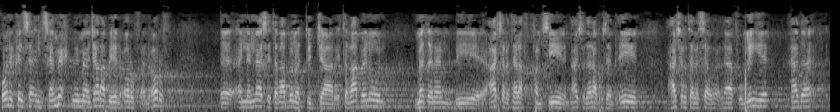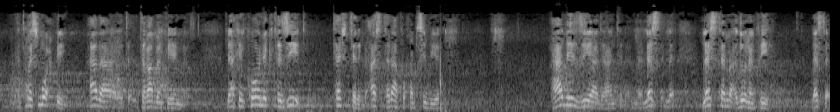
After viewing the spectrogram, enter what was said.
كونك إن سمحت بما جرى به العرف. العرف آه، أن الناس يتغابنون التجار يتغابنون مثلا وسبعين عشرة آلاف ومية هذا أنت مسموح به هذا يتغابن فيه الناس. لكن كونك تزيد تشتري آلاف وخمسمية هذه الزيادة أنت لست, لست مأذونا فيها. لست.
